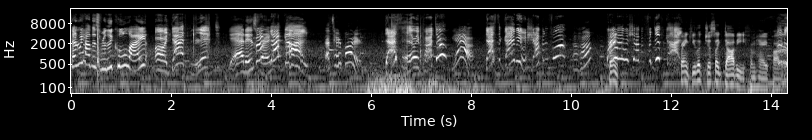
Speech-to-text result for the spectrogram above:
Then we have this really cool light. Oh, that's lit. Yeah, it is, Who's Frank. that guy? That's Harry Potter. That's Harry Potter? Yeah. That's the guy we were shopping for? Uh-huh. Why Frank. were we shopping for this guy? Frank, you look just like Dobby from Harry Potter. me.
